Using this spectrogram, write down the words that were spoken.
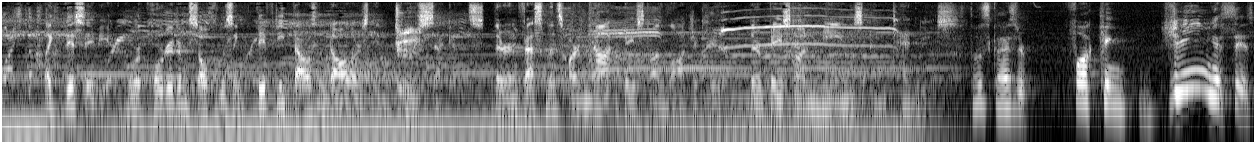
like the Like this idiot who recorded himself losing $50,000 in two seconds. Their investments are not based on logic here. They're based on memes and tendies. Those guys are fucking geniuses.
